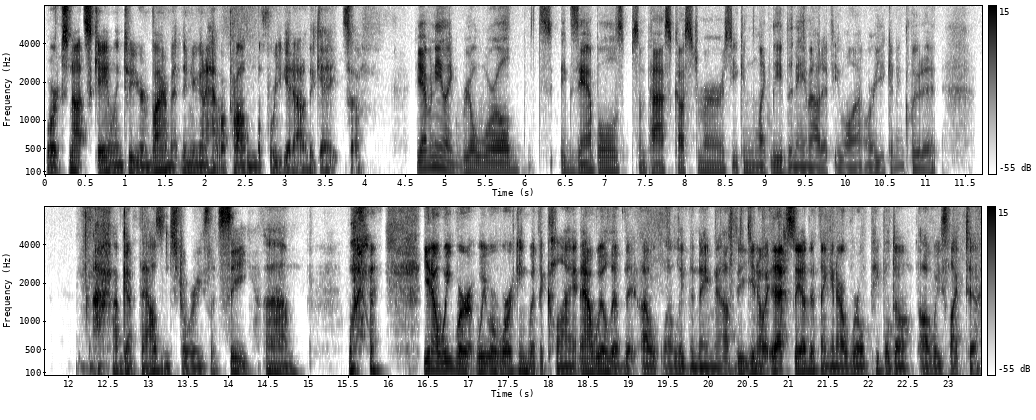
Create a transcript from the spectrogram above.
or it's not scaling to your environment then you're going to have a problem before you get out of the gate so. Do you have any like real world examples some past customers? You can like leave the name out if you want or you can include it. I've got a thousand stories let's see um, you know we were we were working with a client and i will leave the I'll, I'll leave the name out you know that's the other thing in our world people don't always like to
